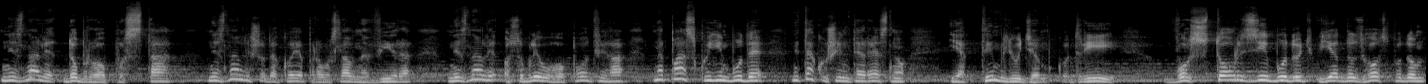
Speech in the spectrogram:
не знали доброго поста, не знали, що таке православна віра, не знали особливого подвига. На Пасху їм буде не так уж інтересно, як тим людям, котрі в восторзі будуть в'єдно з Господом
